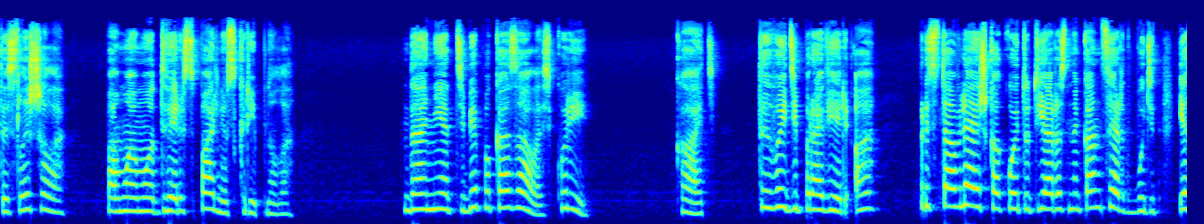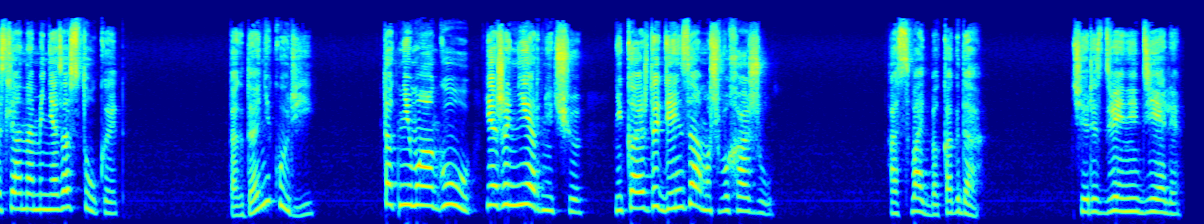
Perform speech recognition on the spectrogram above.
«Ты слышала? По-моему, дверь в спальню скрипнула». «Да нет, тебе показалось, кури». «Кать, ты выйди проверь, а? Представляешь, какой тут яростный концерт будет, если она меня застукает?» «Тогда не кури». «Так не могу, я же нервничаю. Не каждый день замуж выхожу». «А свадьба когда?» «Через две недели.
